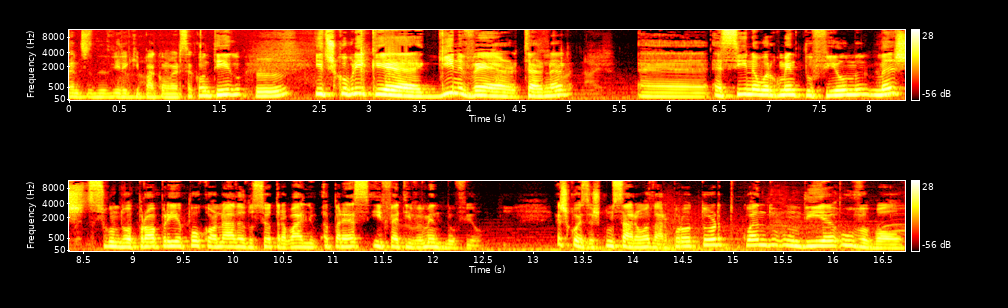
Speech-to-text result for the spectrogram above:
antes de vir aqui para a conversa contigo, Uhum. e descobri que a Guinevere Turner eh, assina o argumento do filme, mas, segundo a própria, pouco ou nada do seu trabalho aparece efetivamente no filme. As coisas começaram a dar para o torto quando um dia o Ball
